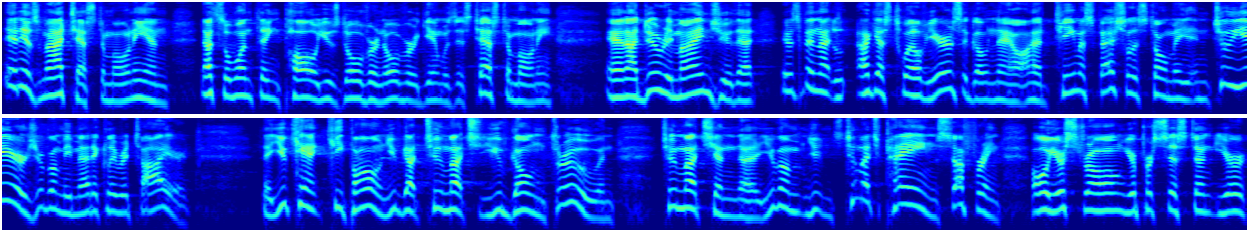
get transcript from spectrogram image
it is my testimony. And that's the one thing Paul used over and over again was his testimony. And I do remind you that it's been, I guess, 12 years ago now. I had a team of specialists told me in two years you're going to be medically retired. That you can't keep on. You've got too much you've gone through and too much, and uh, you're going you, it's too much pain, suffering. Oh, you're strong. You're persistent. You're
